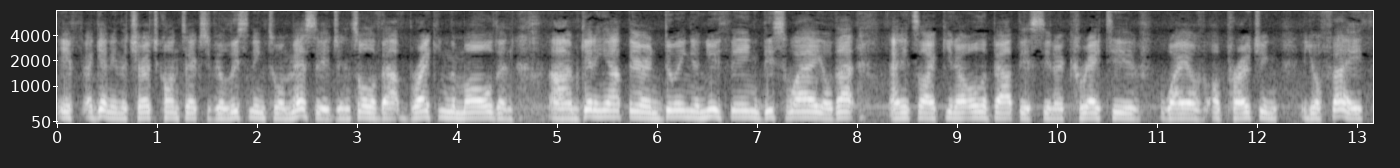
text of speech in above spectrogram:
if again in the church context, if you're listening to a message and it's all about breaking the mold and um, getting out there and doing a new thing this way or that and it's like you know all about this you know creative way of approaching your faith.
